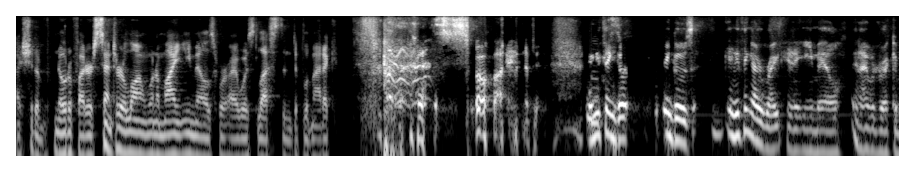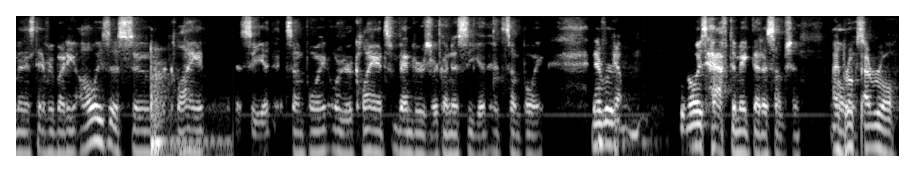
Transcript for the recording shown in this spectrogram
I should have notified her, sent her along one of my emails where I was less than diplomatic. so I'm a bit, anything goes anything goes anything I write in an email, and I would recommend this to everybody. Always assume your client to see it at some point, or your client's vendors are going to see it at some point. Never, yep. you always have to make that assumption. I broke that rule.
